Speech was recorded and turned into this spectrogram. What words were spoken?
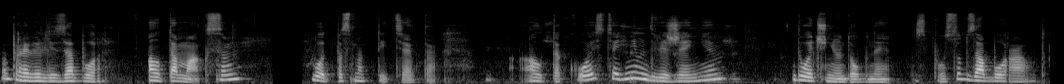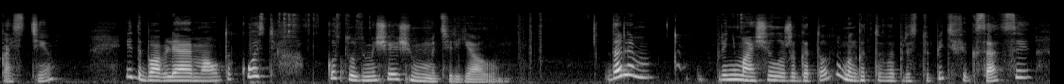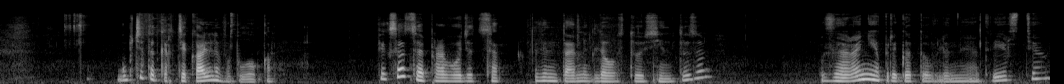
Мы провели забор алтомаксом. Вот, посмотрите, это алтокость одним движением. Это очень удобный способ забора от кости. И добавляем аутокость к костозамещающему материалу. Далее принимающая ложа готова, мы готовы приступить к фиксации губчато-кортикального блока. Фиксация проводится винтами для остеосинтеза. Заранее приготовленные отверстия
